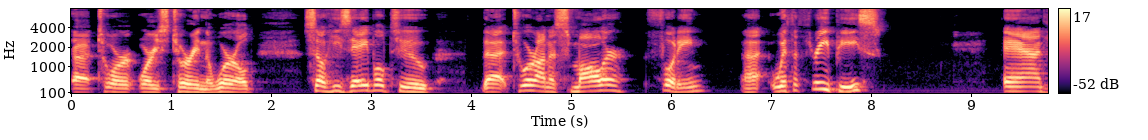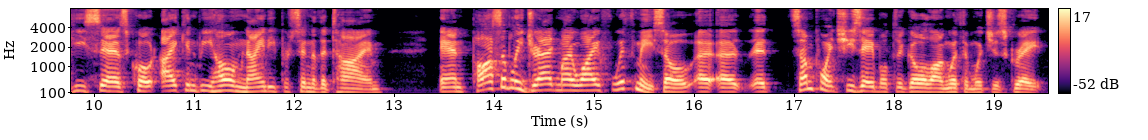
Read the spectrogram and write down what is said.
uh, tour where he's touring the world. So he's able to uh, tour on a smaller footing uh, with a three piece. And he says, quote, I can be home 90% of the time and possibly drag my wife with me. So uh, uh, at some point, she's able to go along with him, which is great.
